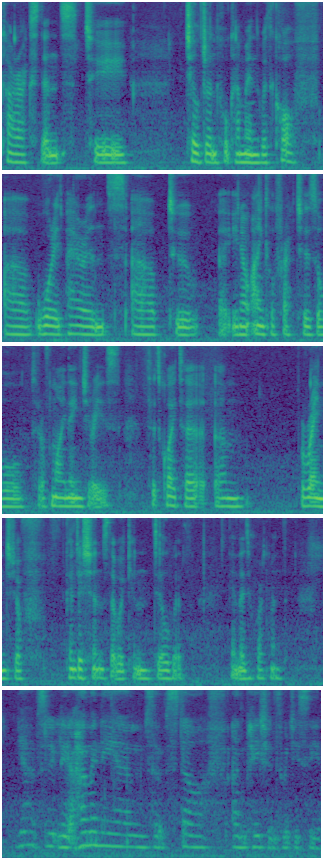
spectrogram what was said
car accidents, to children who come in with cough, uh, worried parents, uh, to uh, you know ankle fractures or sort of minor injuries. So it's quite a um, range of conditions that we can deal with in the department. Yeah, absolutely. How many um, sort of staff and patients would you see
